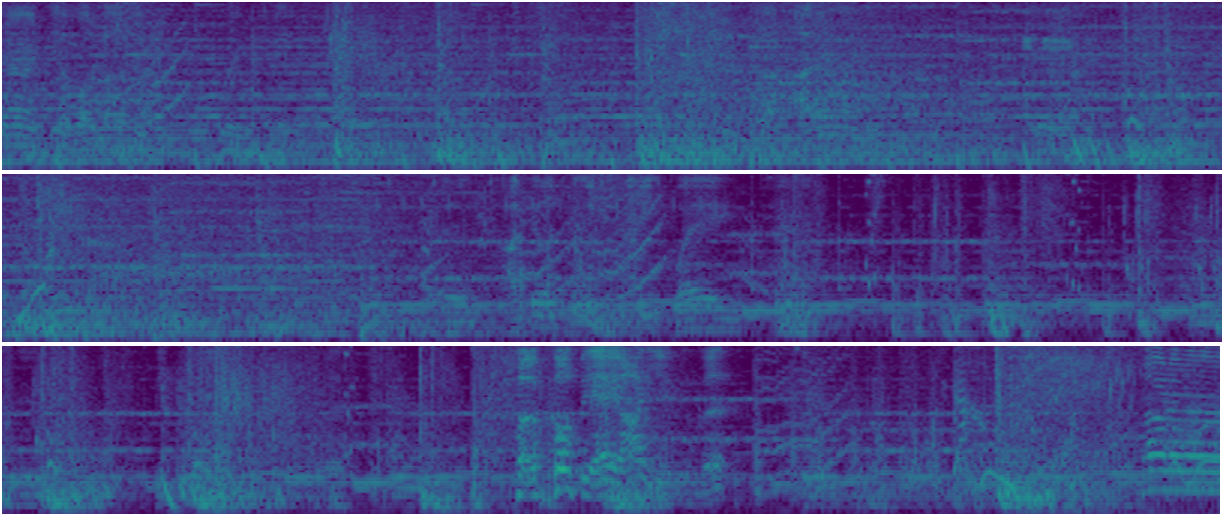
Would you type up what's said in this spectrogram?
guarantee a lot of other people will agree with me. But I don't like. I feel it's just a cheap way to. But of course the AI uses it. No, no. No.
